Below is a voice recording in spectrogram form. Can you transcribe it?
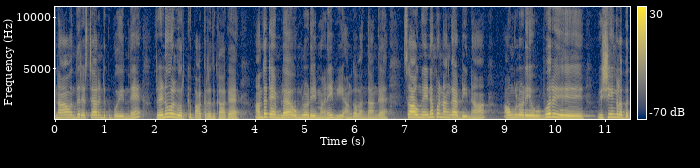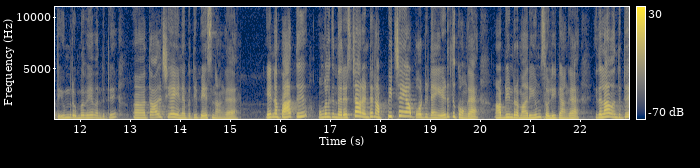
நான் வந்து ரெஸ்டாரண்ட்டுக்கு போயிருந்தேன் ரெனுவல் ஒர்க்கு பார்க்குறதுக்காக அந்த டைமில் உங்களுடைய மனைவி அங்கே வந்தாங்க. ஸோ அவங்க என்ன பண்ணாங்க அப்படின்னா அவங்களுடைய ஒவ்வொரு விஷயங்களை பற்றியும் ரொம்பவே வந்துட்டு தாழ்ச்சியாக என்னை பற்றி பேசினாங்க. என்னை பார்த்து உங்களுக்கு இந்த ரெஸ்டாரண்ட்டை நான் பிச்சையாக போட்டுட்டேன் எடுத்துக்கோங்க அப்படின்ற மாதிரியும் சொல்லிட்டாங்க. இதெல்லாம் வந்துட்டு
